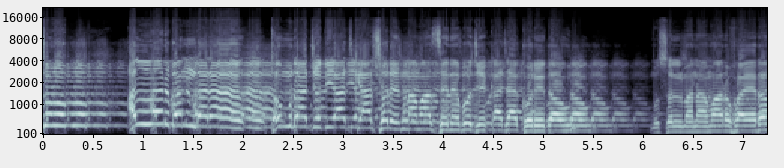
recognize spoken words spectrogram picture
শোনো, আল্লাহর বান্দারা, তোমরা যদি আজকে আসরের নামাজ জেনে বুঝে কাজা করে দাও। মুসলমান আমার ভাইরা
